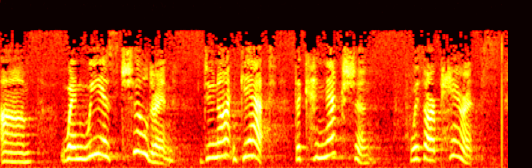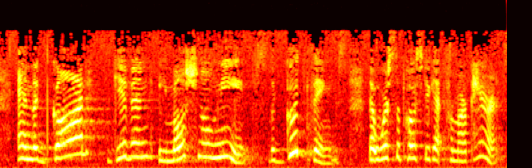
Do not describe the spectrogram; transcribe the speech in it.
um, when we as children do not get the connection with our parents and the God given emotional needs, the good things that we're supposed to get from our parents,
